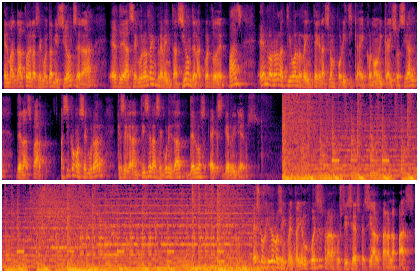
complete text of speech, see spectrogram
El mandato de la segunda misión será el de asegurar la implementación del acuerdo de paz en lo relativo a la reintegración política, económica y social de las FARC, así como asegurar que se garantice la seguridad de los exguerrilleros. He escogido los 51 jueces para la Justicia Especial para la Paz.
